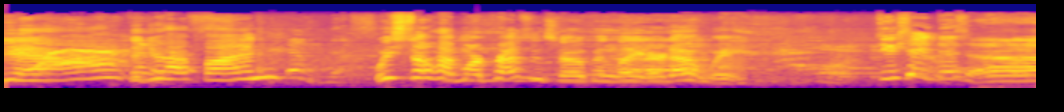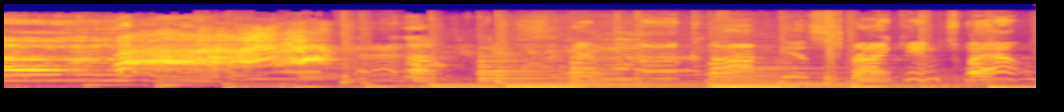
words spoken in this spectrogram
Yeah. Yeah. Did you have fun? We still have more presents to open later, don't we? Do you say this? Uh... When the clock is striking twelve,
